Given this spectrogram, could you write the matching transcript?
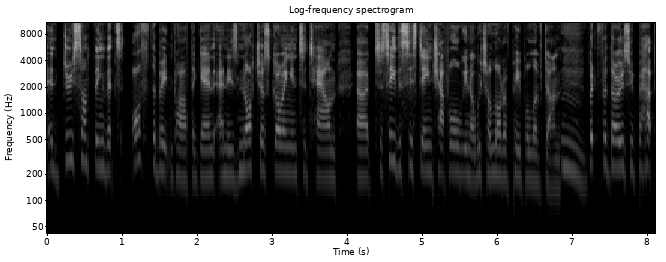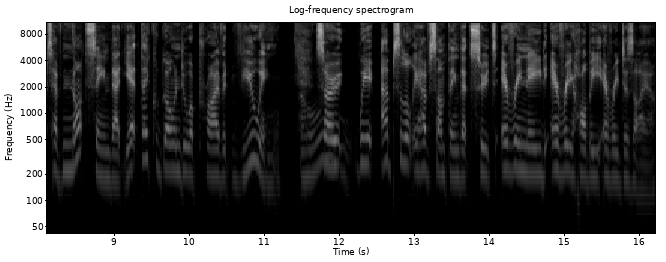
and do something that's off the beaten path again and is not just going into town uh, to see the Sistine Chapel, you know, which a lot of people have done. Mm. But for those who perhaps have not seen that yet, they could go and do a private viewing. So Oh. we absolutely have something that suits every need, every hobby, every desire.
